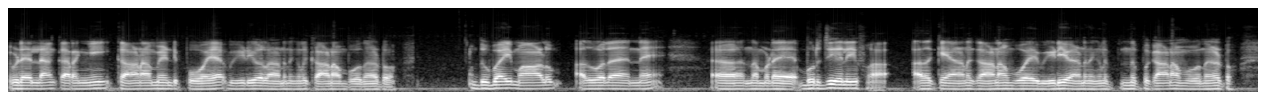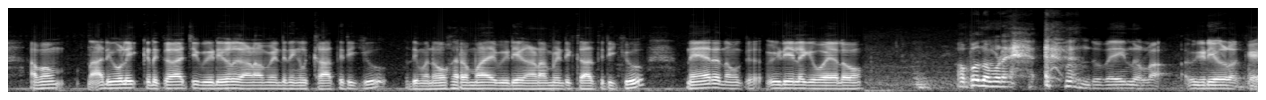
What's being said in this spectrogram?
ഇവിടെ എല്ലാം കറങ്ങി കാണാൻ വേണ്ടി പോയ വീഡിയോകളാണ് നിങ്ങൾ കാണാൻ പോകുന്നത് കേട്ടോ. ദുബായ് മാളും അതുപോലെ തന്നെ നമ്മുടെ ബുർജ് ഖലീഫ അതൊക്കെയാണ് കാണാൻ പോയ വീഡിയോ ആണ് നിങ്ങൾ ഇന്നിപ്പോൾ കാണാൻ പോകുന്നത് കേട്ടോ. അപ്പം അടിപൊളി കിടക്കാച്ചി വീഡിയോകൾ കാണാൻ വേണ്ടി നിങ്ങൾ കാത്തിരിക്കൂ. അതിമനോഹരമായ വീഡിയോ കാണാൻ വേണ്ടി കാത്തിരിക്കൂ. നേരെ നമുക്ക് വീഡിയോയിലേക്ക് പോയാലോ? അപ്പോൾ നമ്മുടെ ദുബൈയിൽ നിന്നുള്ള വീഡിയോകളൊക്കെ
